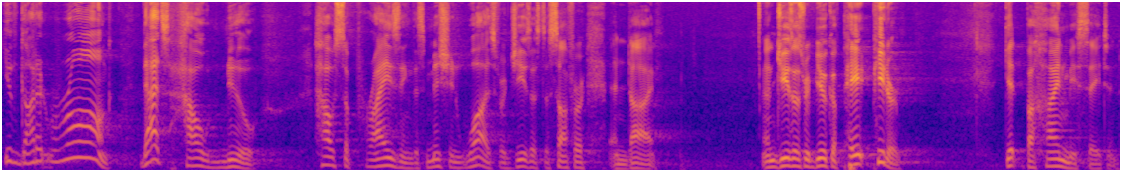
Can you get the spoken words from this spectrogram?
You've got it wrong. That's how new, how surprising this mission was for Jesus to suffer and die. And Jesus' rebuke of Peter, get behind me, Satan,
